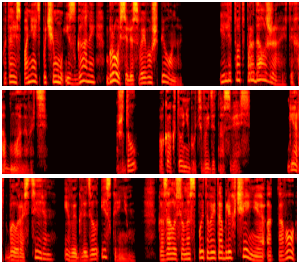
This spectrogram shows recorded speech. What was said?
пытаясь понять, почему изганы бросили своего шпиона. Или тот продолжает их обманывать? Жду, пока кто-нибудь выйдет на связь. Герт был растерян и выглядел искренним. Казалось, он испытывает облегчение от того,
